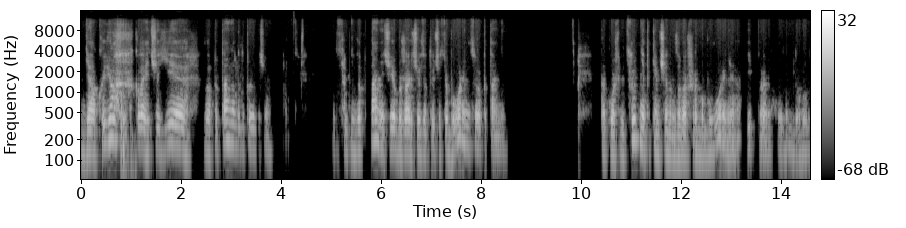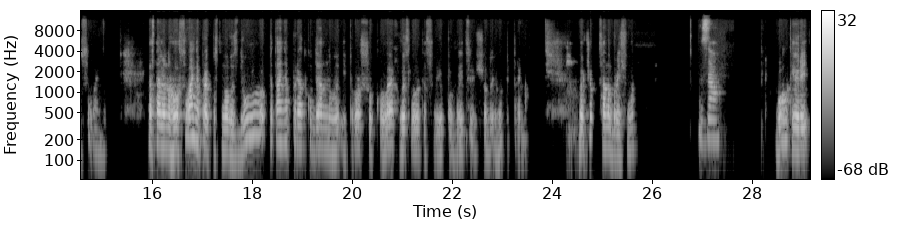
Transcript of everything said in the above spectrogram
Дякую. Колеги, чи є запитання до доповідача? Відсутні запитання, чи є бажаючі взяти участь в обговоренні цього питання? Також відсутні. Таким чином завершуємо обговорення і переходимо до голосування. Я ставлю на голосування проект постанови з другого питання порядку денного і прошу колег висловити свою позицію щодо його підтримки. Борчук Оксана Борисівна, За. Болик Юрій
